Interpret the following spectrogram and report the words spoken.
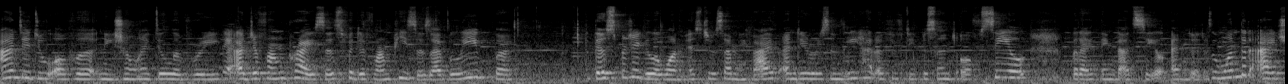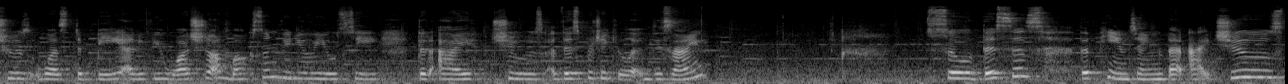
and they do offer nationwide delivery. Are different prices for different pieces i believe but this particular one is 275 and they recently had a 50% off sale but I think that sale ended. The one that I choose was the Bay and if you watch the unboxing video you'll see that I choose this particular design. So this is the painting that I choose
